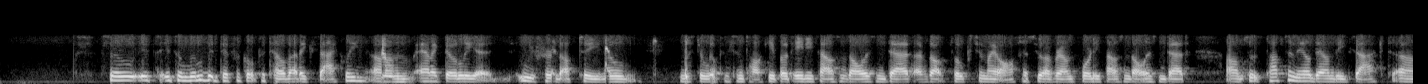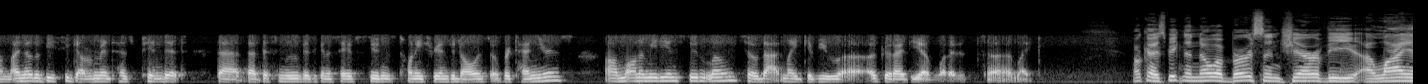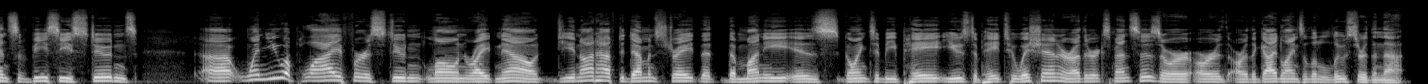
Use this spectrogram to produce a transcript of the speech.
So it's it's a little bit difficult to tell that exactly. Um, anecdotally, uh, we've heard up to you know Mr. Wilkinson talking about eighty thousand dollars in debt. I've got folks in my office who have around forty thousand dollars in debt. Um, so it's tough to nail down the exact. Um, I know the BC government has pinned it that that this move is going to save students twenty three hundred dollars over ten years um, on a median student loan. So that might give you a, a good idea of what it's uh, like. Okay, speaking to Noah Berson, chair of the Alliance of BC Students, uh, when you apply for a student loan right now, do you not have to demonstrate that the money is going to be paid used to pay tuition or other expenses, or, or are the guidelines a little looser than that?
